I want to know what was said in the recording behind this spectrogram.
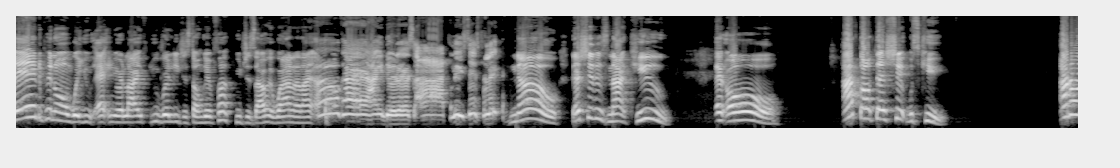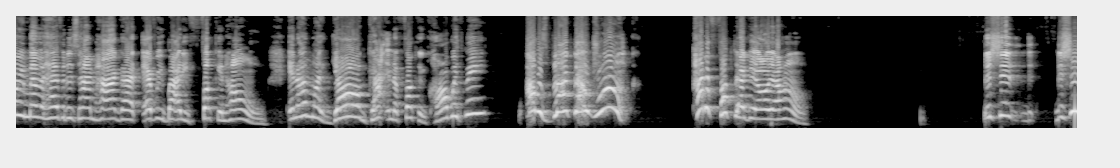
And depending on where you at in your life, you really just don't give a fuck. You just out here wilding like, oh, okay, I ain't do this. Ah, police this, police. No, that shit is not cute at all. I thought that shit was cute. I don't remember half of the time how I got everybody fucking home. And I'm like, y'all got in the fucking car with me? I was blacked out drunk. How the fuck did I get all y'all home? This shit, this shit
